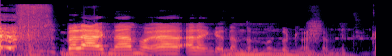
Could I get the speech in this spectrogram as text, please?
Beleállok, nem, ha el, elengedem, nem mondok rá semmit. K.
